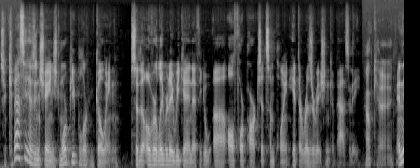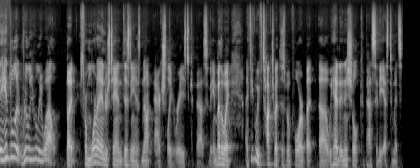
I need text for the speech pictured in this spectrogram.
So capacity hasn't changed. More people are going. So the over Labor Day weekend, I think uh, all four parks at some point hit their reservation capacity, Okay. and they handle it really, really well. But from what I understand, Disney has not actually raised capacity. And by the way, I think we've talked about this before, but uh, we had initial capacity estimates.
